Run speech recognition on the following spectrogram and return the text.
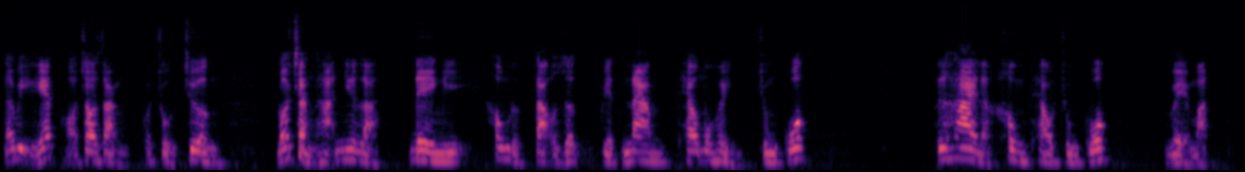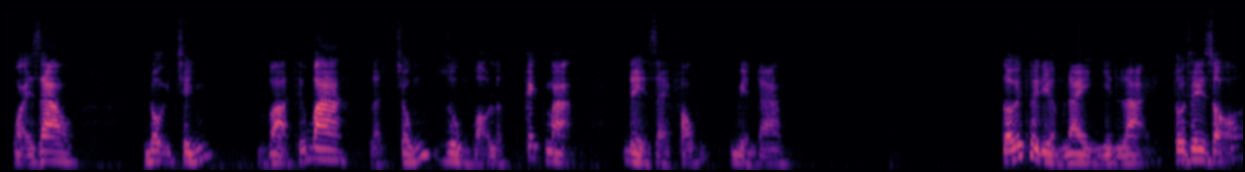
đã bị ghép họ cho rằng có chủ trương, đó chẳng hạn như là đề nghị không được tạo dựng Việt Nam theo mô hình Trung Quốc. Thứ hai là không theo Trung Quốc về mặt ngoại giao, nội chính và thứ ba là chống dùng bạo lực cách mạng để giải phóng miền Nam. Tới thời điểm này nhìn lại, tôi thấy rõ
